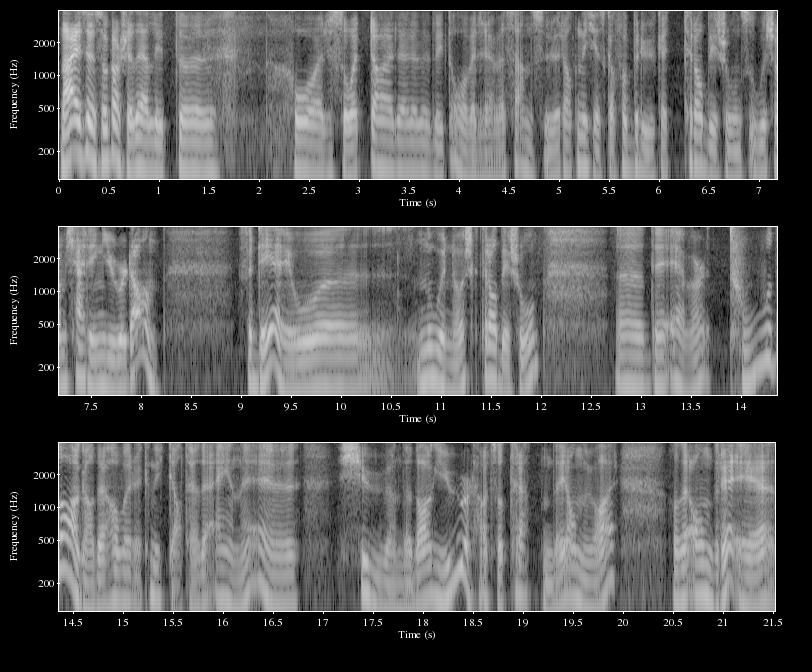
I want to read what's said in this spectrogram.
Nei, jeg syns kanskje det er litt uh, hårsårt, da, eller litt overdrevet sensur, at en ikke skal få bruke et tradisjonsord som kjerringjuldagen. For det er jo nordnorsk tradisjon. Det er vel to dager det har vært knytta til. Det ene er 20. dag jul, altså 13. januar. Og det andre er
